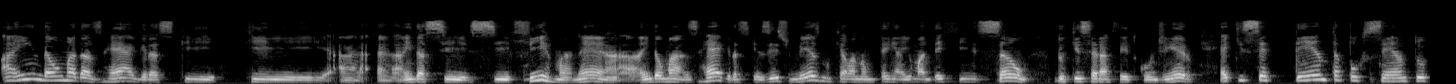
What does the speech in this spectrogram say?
Ainda uma das regras que que ainda se, se firma, né, ainda umas regras que existem, mesmo que ela não tenha aí uma definição do que será feito com o dinheiro, é que 70%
